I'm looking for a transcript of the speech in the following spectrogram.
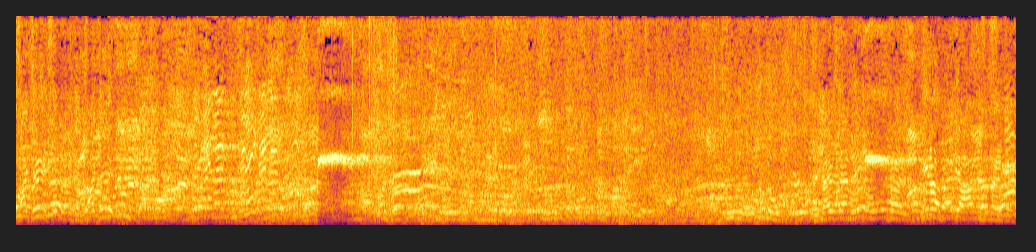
Træk det, Sebastian, træk det! Sebastian, ind og hovedfald. Ind og fat i armen, Sebastian.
